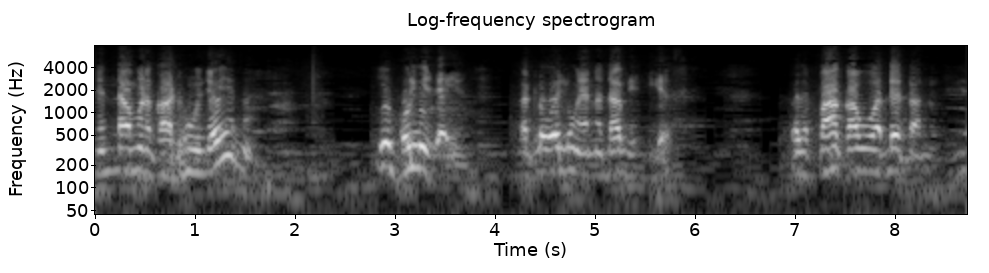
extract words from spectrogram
નિંદામણ કાઢવું જોઈએ ને એ ભૂલી જાય એટલે ઓલું એને દાબી દે પછી પાક આવવા દેતા નથી.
